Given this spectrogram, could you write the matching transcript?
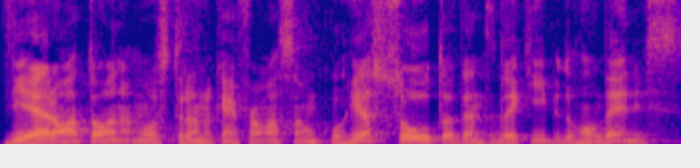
vieram à tona, mostrando que a informação corria solta dentro da equipe do Ron Dennis.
